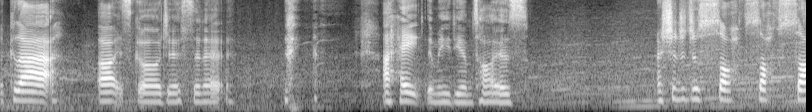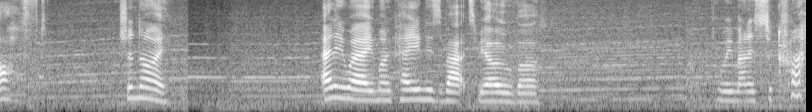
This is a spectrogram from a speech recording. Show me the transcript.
Look at that. Oh, it's gorgeous, isn't it? I hate the medium tyres. I should have just soft, soft, soft. Shouldn't I? Anyway, my pain is about to be over. We managed to crash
